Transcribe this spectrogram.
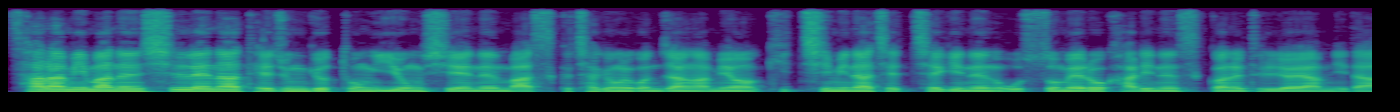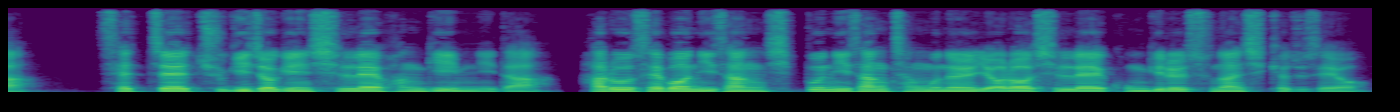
사람이 많은 실내나 대중교통 이용 시에는 마스크 착용을 권장하며 기침이나 재채기는 옷소매로 가리는 습관을 들려야 합니다. 셋째, 주기적인 실내 환기입니다. 하루 3번 이상 10분 이상 창문을 열어 실내 공기를 순환시켜 주세요.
